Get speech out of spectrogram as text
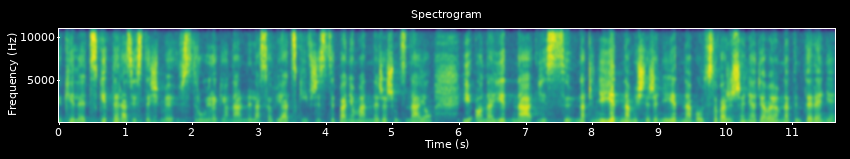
e, kieleckie, teraz jesteśmy w strój regionalny lasowiacki i wszyscy panią Annę Rzeszut znają i ona jedna jest, znaczy nie jedna, myślę, że nie jedna, bo stowarzyszenia działają na tym terenie.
